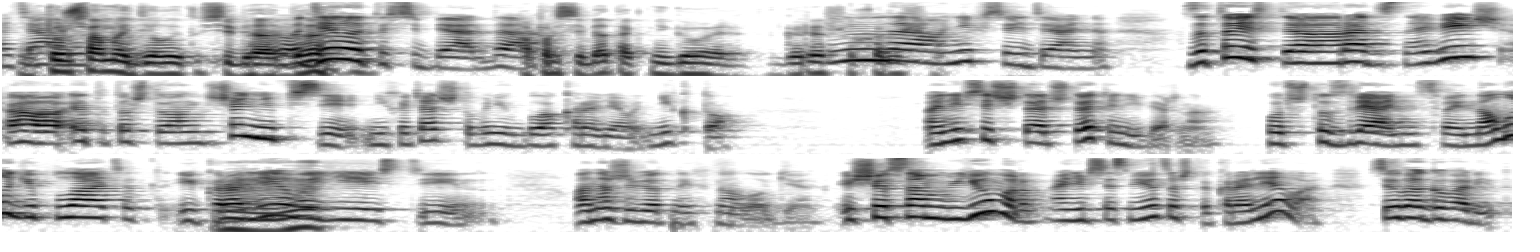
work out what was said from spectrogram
Хотя ну, то же них... самое делают у себя, да? Делают у себя, да. А про себя так не говорят. Говорят, что да, хорошо. у них все идеально. Зато есть а, радостная вещь, а, это то, что англичане все не хотят, чтобы у них была королева. Никто. Они все считают, что это неверно. Вот что зря они свои налоги платят, и королева mm-hmm. есть, и она живет на их налоги. Еще сам юмор, они все смеются, что королева всегда говорит,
